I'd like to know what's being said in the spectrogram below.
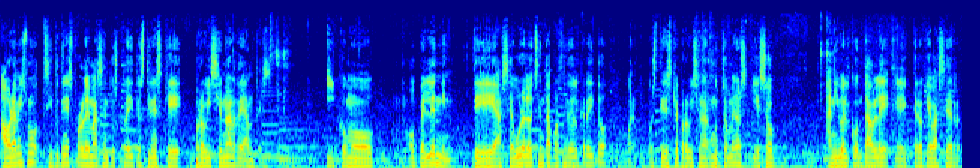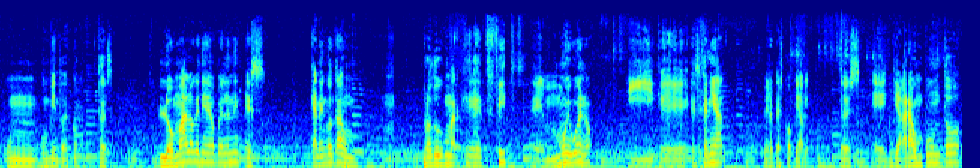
ahora mismo, si tú tienes problemas en tus créditos, tienes que provisionar de antes. Y como Open Lending te asegura el 80% del crédito, bueno, pues tienes que provisionar mucho menos y eso a nivel contable eh, creo que va a ser un, un viento de cola. Entonces, lo malo que tiene Open Lending es que han encontrado un product market fit eh, muy bueno y que es genial, pero que es copiable. Entonces, eh, llegará un punto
